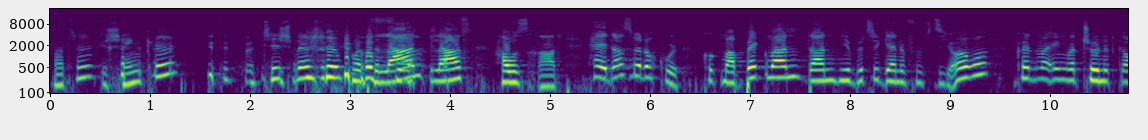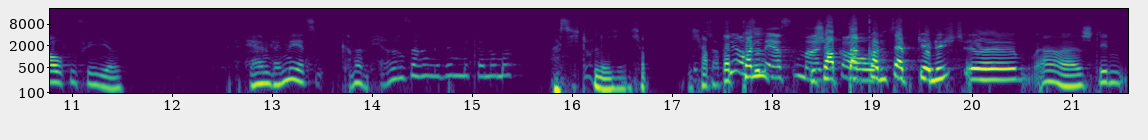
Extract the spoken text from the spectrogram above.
Warte, Geschenke, Wir sind völlig Tischwäsche, Porzellan, Glas, Hausrat. Hey, das wäre doch cool. Guck mal, Beckmann, dann hier bitte gerne 50 Euro. Könnten wir irgendwas Schönes kaufen für hier. Ja, und wenn wir jetzt, kann man mehrere Sachen gewinnen mit der Nummer? Weiß ich doch nicht. Ich hab, ich hab das auch Kon ich hab das. Konzept hier nicht. Äh, ah, da stehen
